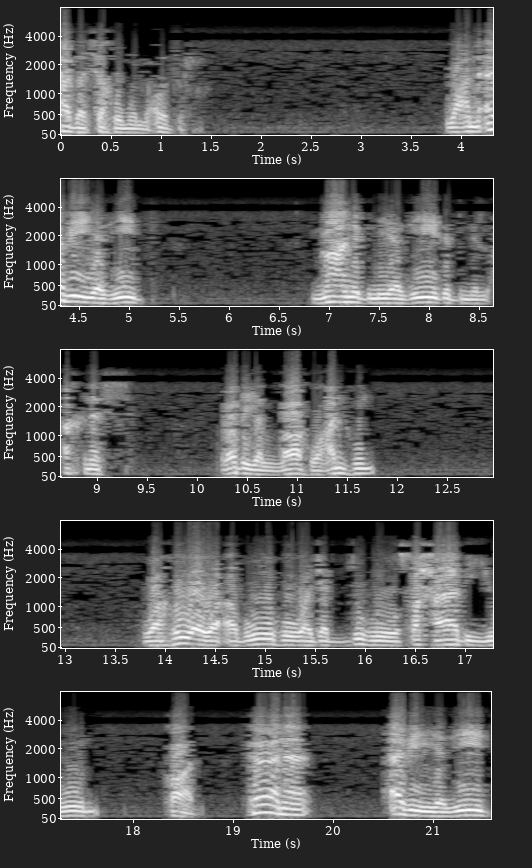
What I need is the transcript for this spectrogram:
حبسهم العذر. وعن أبي يزيد معن بن يزيد بن الأخنس رضي الله عنهم وهو وأبوه وجده صحابيون قال كان أبي يزيد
